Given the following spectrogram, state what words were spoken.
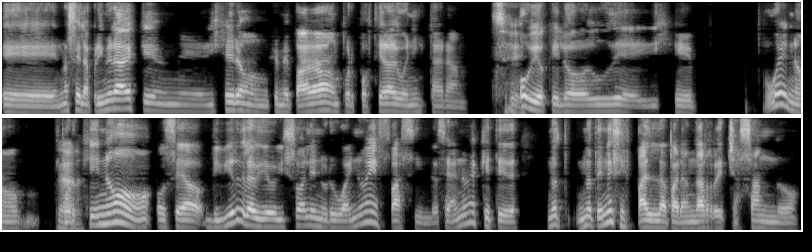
eh, no sé, la primera vez que me dijeron que me pagaban por postear algo en Instagram, Obvio que lo dudé y dije, bueno, ¿por qué no? O sea, vivir del audiovisual en Uruguay no es fácil, o sea, no es que te, no, no tenés espalda para andar rechazando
